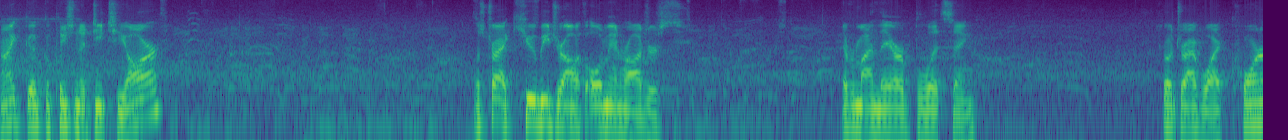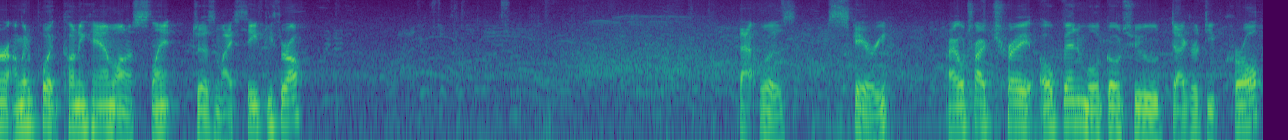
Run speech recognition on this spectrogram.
All right, good completion of DTR. Let's try a QB draw with Old Man Rodgers. Never mind, they are blitzing. Go drive wide corner. I'm going to put Cunningham on a slant just my safety throw. That was scary. All right, we'll try Trey open. We'll go to dagger deep curl.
